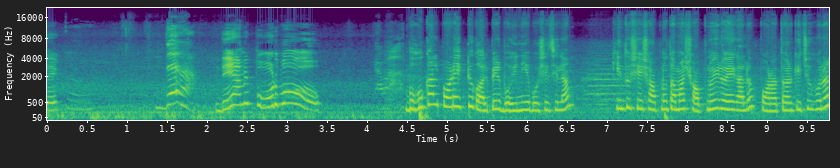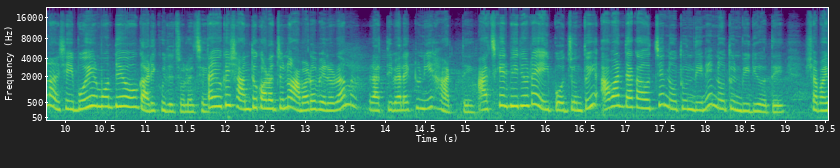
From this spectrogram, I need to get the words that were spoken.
দে। দে। আমি পড়ব। বহুকাল পরে একটু গল্পের বই নিয়ে বসেছিলাম কিন্তু সেই স্বপ্ন তো আমার স্বপ্নই রয়ে গেল পড়া তো আর কিছু হলো না সেই বইয়ের মধ্যেও গাড়ি খুঁজে চলেছে। তাই ওকে শান্ত করার জন্য আবারও বেরোলাম রাত্রিবেলা একটু নিয়ে হাঁটতে। আজকের ভিডিওটা এই পর্যন্তই আবার দেখা হচ্ছে নতুন দিনে নতুন ভিডিওতে। সবাই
